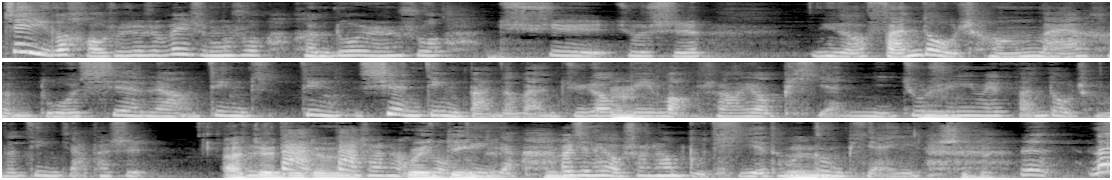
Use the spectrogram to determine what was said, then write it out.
这一个好处就是为什么说很多人说去就是那个反斗城买很多限量定制定限定版的玩具要比网上要便宜，就是因为反斗城的定价它是。啊，对大大商场这种定价，而且它有商场补贴，它会更便宜。是的。那那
